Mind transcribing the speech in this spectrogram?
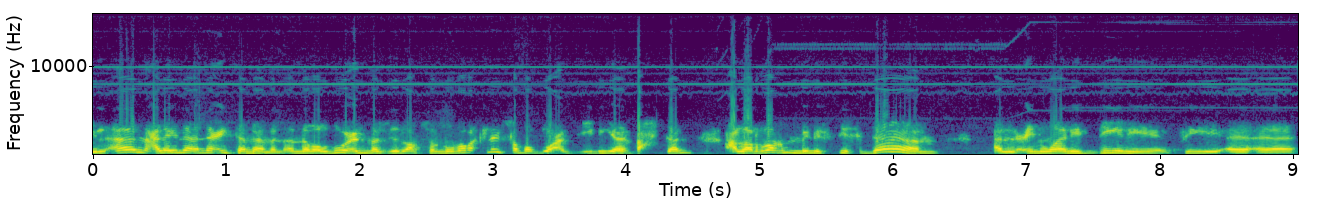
الآن علينا أن نعي تماما أن موضوع المسجد الأقصى المبارك ليس موضوعا دينيا بحتا على الرغم من استخدام العنوان الديني في آه، آه،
